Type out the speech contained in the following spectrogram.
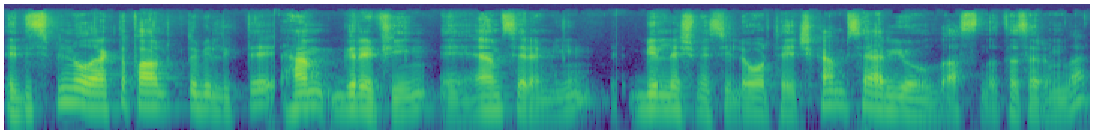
E, disiplin olarak da Faruk'la birlikte hem grafiğin e, hem seramiğin birleşmesiyle ortaya çıkan bir sergi oldu aslında tasarımlar.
